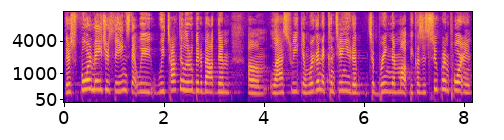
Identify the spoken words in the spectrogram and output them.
There's four major things that we, we talked a little bit about them um, last week, and we're going to continue to, to bring them up because it's super important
